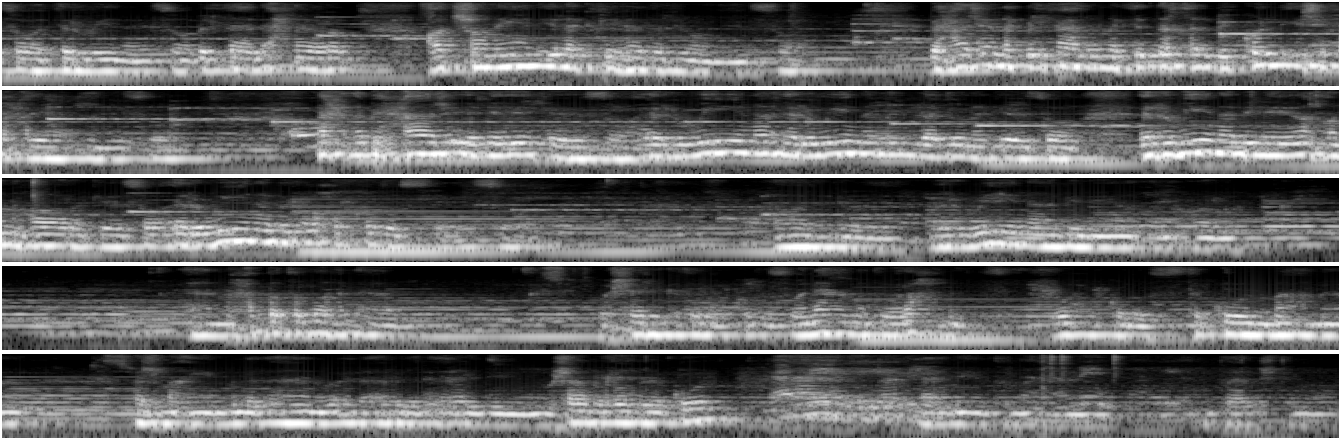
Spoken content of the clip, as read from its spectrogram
يسوع تروينا يسوع. بالفعل إحنا يا رب عطشانين إلك في هذا اليوم يسوع. بحاجة إنك بالفعل إنك تتدخل بكل شيء في حياتنا يسوع. نحن بحاجة إليك يا يسوع. اروينا اروينا من لدنك يا يسوع. اروينا بمياه أنهارك يا يسوع. اروينا بالروح القدس يا يسوع اروينا بمياه أنهارك. أن محبة الله الآب وشركة الروح القدس ونعمة ورحمة الروح القدس تكون معنا أجمعين من الآن وإلى أبد الآبدين. وشعب الرب يقول آمين. آمين. ثم آمين. انتهى الاجتماع.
